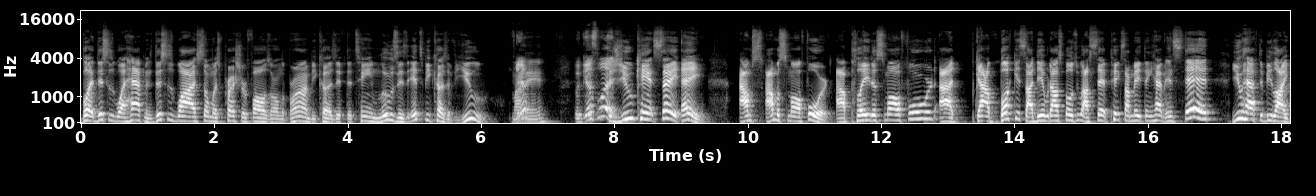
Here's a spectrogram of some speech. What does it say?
But this is what happens. This is why so much pressure falls on LeBron because if the team loses, it's because of you, my Yeah. man. but guess what? Because you can't say, hey, I'm I'm a small forward. I played a small forward. I got buckets. I did what I was supposed to. I set picks. I made things happen. Instead, you have to be like,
